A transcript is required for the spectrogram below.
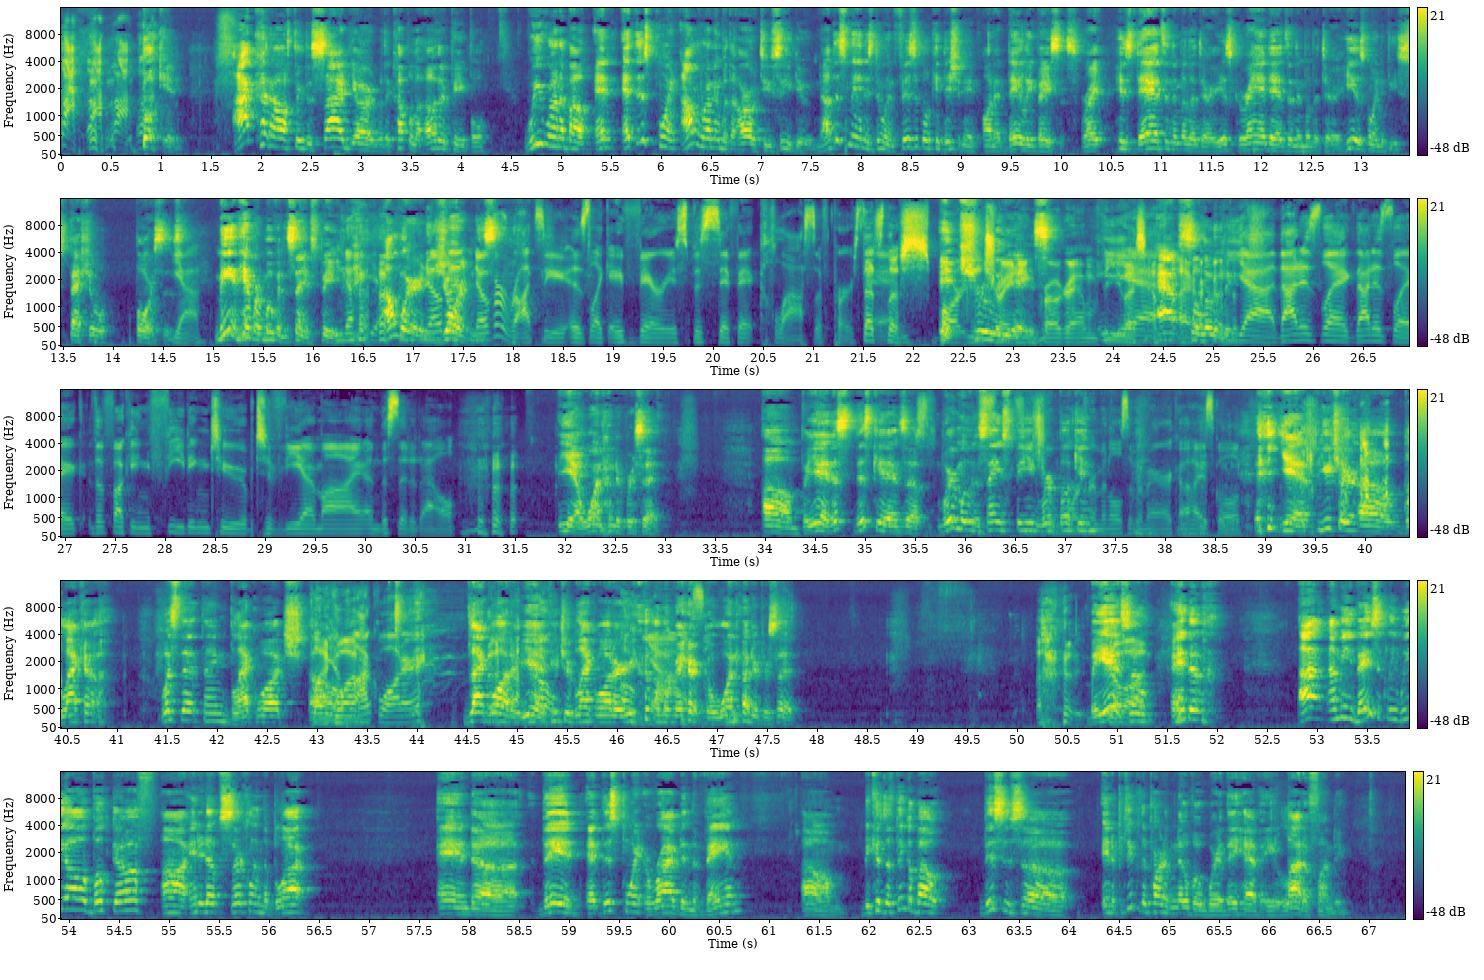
Booking. I cut off through the side yard with a couple of other people. We run about, and at this point, I'm running with the ROTC dude. Now, this man is doing physical conditioning on a daily basis, right? His dad's in the military, his granddad's in the military. He is going to be special forces. Yeah. Me and him are moving the same speed. No, I'm wearing Nova, Jordans. Nova Razzi is like a very specific class of person. That's the Spartan truly training is. program of the U.S. Empire. Absolutely. yeah, that is like that is like the fucking feeding tube to VMI and the Citadel. Yeah, one hundred percent. Um, but yeah, this this kid ends up. We're moving the same speed. Future we're booking. Criminals of America High School. yeah, future uh, black. What's that thing? Blackwatch. Black um, Water? Blackwater. Blackwater. Yeah, Oh. future Blackwater Oh, of America. One hundred percent. But yeah, so on. end up. I I mean, basically, we all booked off. Uh, ended up circling the block, and uh, they had at this point arrived in the van. Um, because the thing about this is uh, in a particular part of Nova where they have a lot of funding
